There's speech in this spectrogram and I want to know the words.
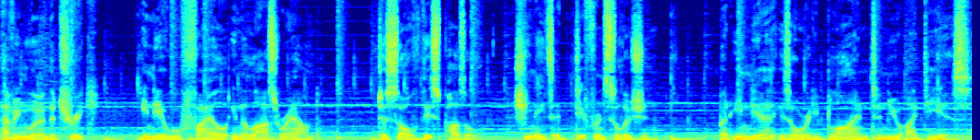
Having learned the trick, India will fail in the last round. To solve this puzzle, she needs a different solution. But India is already blind to new ideas.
